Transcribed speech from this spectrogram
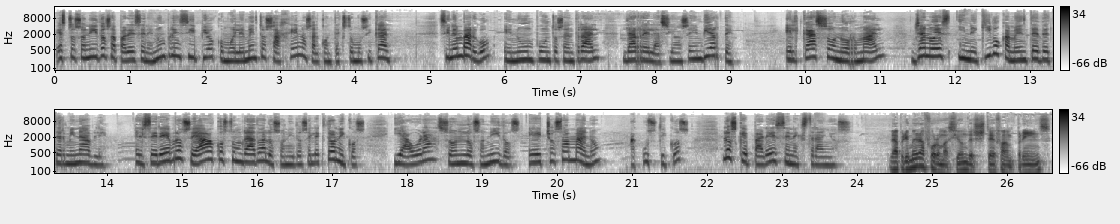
Estos sonidos aparecen en un principio como elementos ajenos al contexto musical. Sin embargo, en un punto central, la relación se invierte. El caso normal ya no es inequívocamente determinable. El cerebro se ha acostumbrado a los sonidos electrónicos y ahora son los sonidos hechos a mano, acústicos, los que parecen extraños. La primera formación de Stefan Prinz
